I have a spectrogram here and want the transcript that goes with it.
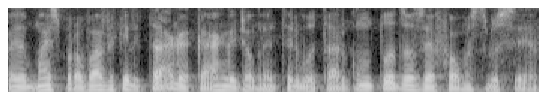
É mais provável que ele traga carga de aumento tributário, como todas as reformas trouxeram.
